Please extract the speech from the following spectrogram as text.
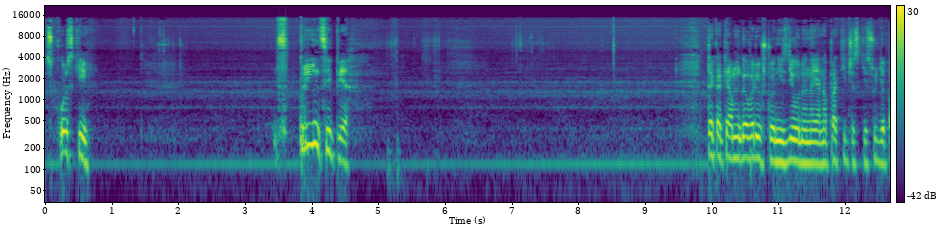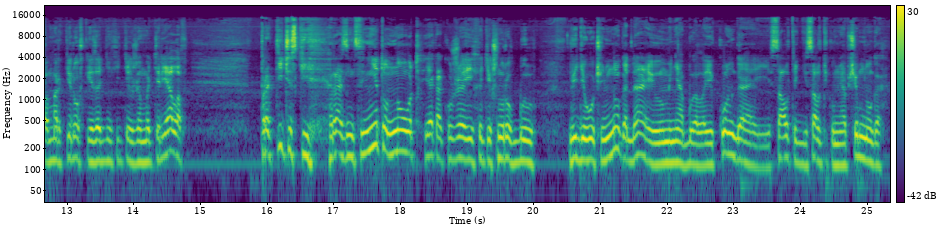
Скользкий. В принципе, так как я вам говорю, что они сделаны, наверное, практически, судя по маркировке, из одних и тех же материалов, практически разницы нету, но вот я как уже их этих шнуров был видео очень много, да, и у меня было и Конга, и Салтик, и Салтик у меня вообще много –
